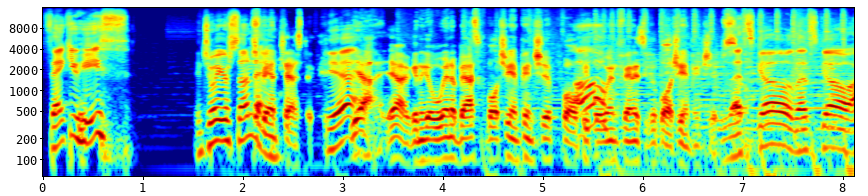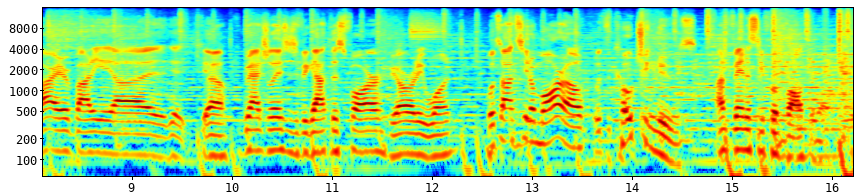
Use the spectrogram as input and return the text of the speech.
Thank you, Heath. Enjoy your Sunday. It's fantastic. Yeah. Yeah. Yeah. Gonna go win a basketball championship while oh. people win fantasy football championships. Let's go. Let's go. All right, everybody. Uh, uh, congratulations if you got this far, if you already won. We'll talk to you tomorrow with the coaching news on fantasy football today.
